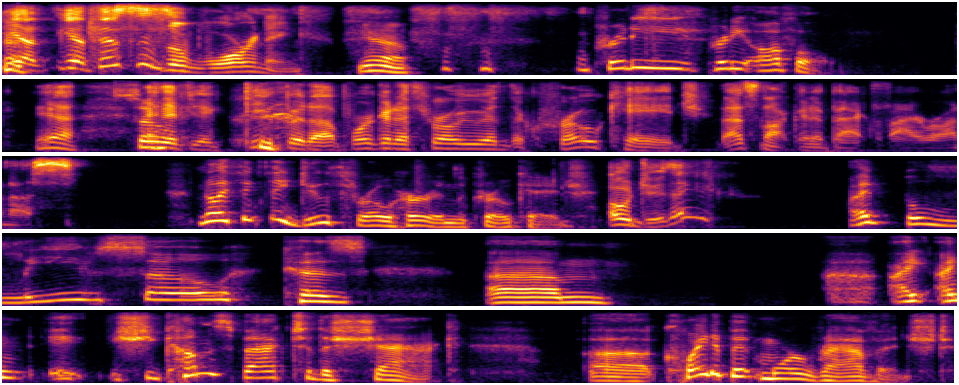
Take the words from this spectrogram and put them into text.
yeah, yeah. This is a warning. Yeah, pretty pretty awful. Yeah. So and if you keep it up, we're gonna throw you in the crow cage. That's not gonna backfire on us. No, I think they do throw her in the crow cage. Oh, do they? I believe so, because um, uh, I I it, she comes back to the shack uh, quite a bit more ravaged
